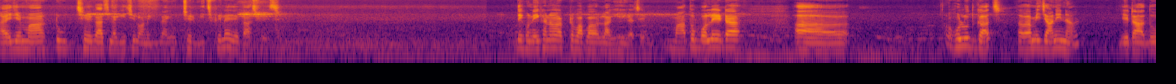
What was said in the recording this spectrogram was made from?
আর এই যে মা একটু উচ্ছের গাছ লাগিয়েছিল, অনেকদিন আগে উচ্ছের বীজ ফেলে যে গাছ হয়েছে। দেখুন, এখানেও একটা বাবা লাগিয়ে গেছে। মা তো বলে এটা হলুদ গাছ, তবে আমি জানি না যে এটা আদৌ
